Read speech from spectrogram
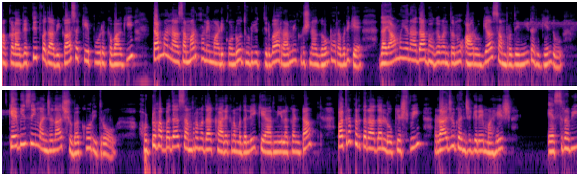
ಮಕ್ಕಳ ವ್ಯಕ್ತಿತ್ವದ ವಿಕಾಸಕ್ಕೆ ಪೂರಕವಾಗಿ ತಮ್ಮನ್ನ ಸಮರ್ಪಣೆ ಮಾಡಿಕೊಂಡು ದುಡಿಯುತ್ತಿರುವ ರಾಮಕೃಷ್ಣ ಗೌಡರವರಿಗೆ ದಯಾಮಯನಾದ ಭಗವಂತನು ಆರೋಗ್ಯ, ಸಮೃದ್ಧಿ ನೀಡಲಿ ಎಂದು ಕೆಬಿಸಿ ಮಂಜುನಾಥ್ ಶುಭ ಕೋರಿದರು. ಹುಟ್ಟುಹಬ್ಬದ ಸಂಭ್ರಮದ ಕಾರ್ಯಕ್ರಮದಲ್ಲಿ ಕೆಆರ್ ನೀಲಕಂಠ, ಪತ್ರಕರ್ತರಾದ ಲೋಕೇಶ್ವಿ, ರಾಜು ಗಂಜಿಗೆರೆ ಮಹೇಶ್, ಎಸ್ ರವಿ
